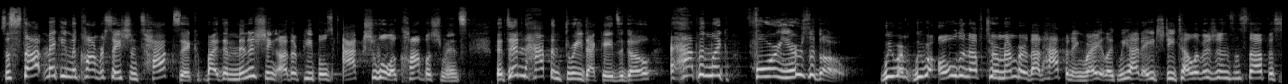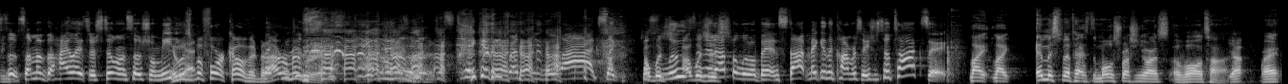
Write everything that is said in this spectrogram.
So stop making the conversation toxic by diminishing other people's actual accomplishments that didn't happen three decades ago. It happened like four years ago. We were we were old enough to remember that happening, right? Like we had HD televisions and stuff. It's, some of the highlights are still on social media. it was before COVID, but I remember it. Just take a deep breath and relax. Like just would- I loosen it just- up a little bit and stop making the conversation so toxic. like like Emmitt Smith has the most rushing yards of all time. Yep. Right.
